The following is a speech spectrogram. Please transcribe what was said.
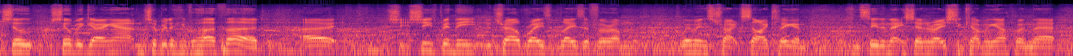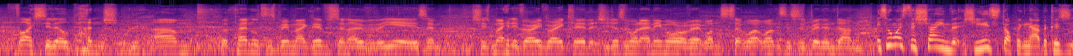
She'll she'll be going out and she'll be looking for her third. Uh, she, has been the, the trailblazer for um, women's track cycling, and can see the next generation coming up and their feisty little punch. Um, but Pendleton's been magnificent over the years, and she's made it very, very clear that she doesn't want any more of it once once this has been and done. It's almost a shame that she is stopping now because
